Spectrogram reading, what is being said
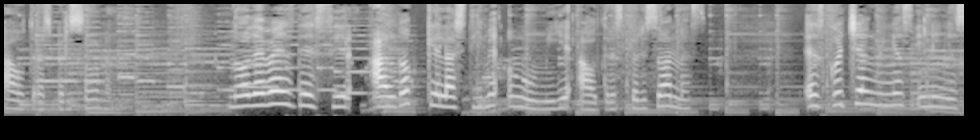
a otras personas. No debes decir algo que lastime o humille a otras personas. Escuchen niñas y niños,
